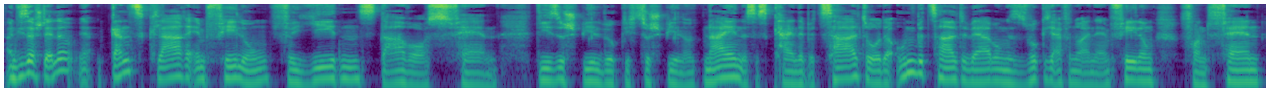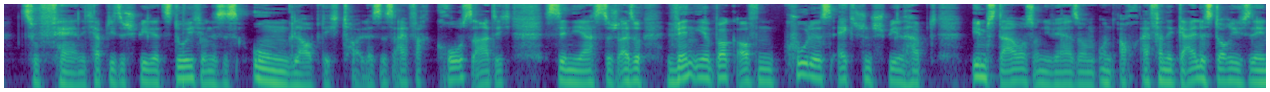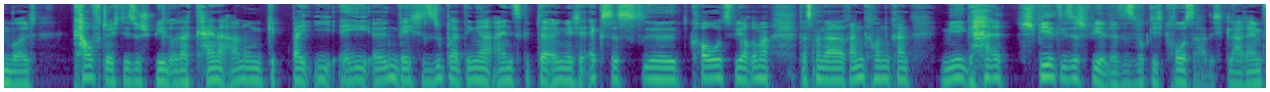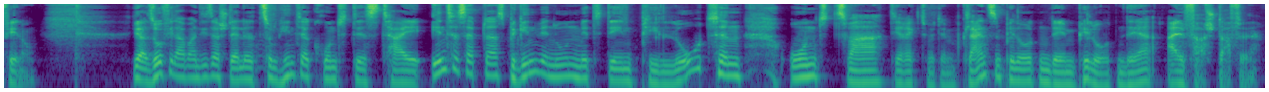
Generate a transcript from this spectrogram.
An dieser Stelle ja, ganz klare Empfehlung für jeden Star Wars Fan, dieses Spiel wirklich zu spielen. Und nein, es ist keine bezahlte oder unbezahlte Werbung, es ist wirklich einfach nur eine Empfehlung von Fan zu Fan. Ich habe dieses Spiel jetzt durch und es ist unglaublich toll. Es ist einfach großartig cineastisch. Also wenn ihr Bock auf ein cooles Actionspiel habt im Star Wars Universum und auch einfach eine geile Story sehen wollt, kauft euch dieses Spiel oder keine Ahnung, gibt bei EA irgendwelche super Dinge ein, es gibt da irgendwelche Access Codes, wie auch immer, dass man da rankommen kann. Mir egal, spielt dieses Spiel. Das ist wirklich großartig. Klare Empfehlung. Ja, so viel aber an dieser Stelle zum Hintergrund des TIE Interceptors. Beginnen wir nun mit den Piloten und zwar direkt mit dem kleinsten Piloten, dem Piloten der Alpha Staffel.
